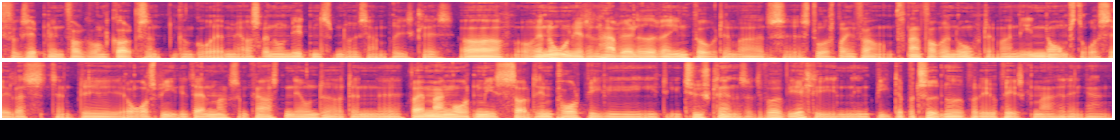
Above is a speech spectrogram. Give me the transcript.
for eksempel en Volkswagen Golf, som den konkurrerede med. Også Renault 19, som lå i samme prisklasse. Og Renault, ja, den har vi allerede været inde på. Den var et øh, stort spring frem for Renault. Den var en enorm stor sælger. Den blev årets bil i Danmark, som Carsten nævnte, og den øh, var i mange år den mest solgte importbil i, i, i Tyskland, så det var virkelig en, en bil, der betød noget på det europæiske marked dengang.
